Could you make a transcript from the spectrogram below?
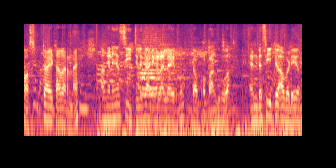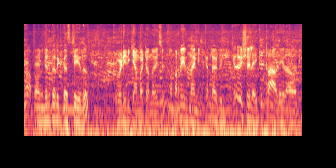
ഫസ്റ്റ് ആയിട്ടാണ് വരണേ. അങ്ങനെ ഞാൻ സീറ്റിൽ കാര്യങ്ങളല്ലായിരുന്നു. ഡോക്ടർ ബാങ്ക് പോവാ. എന്റെ സീറ്റ് അവിടെയായിരുന്നു. അപ്പോൾ എന്റെ അടുത്ത് റിക്വസ്റ്റ് ചെയ്തു. ഇവിടെ ഇരിക്കാൻ പറ്റുമെന്ന് ചോദിച്ചു. ഞാൻ പറഞ്ഞിരുന്ന എനിക്കല്ല ഒരിക്കലും വിഷയമില്ല. ട്രാവൽ ചെയ്താൽ മതി.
